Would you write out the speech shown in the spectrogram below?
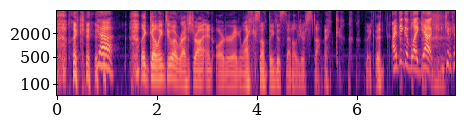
like, Yeah. like going to a restaurant and ordering like something to settle your stomach, like that. I think of like, yeah, c- c-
